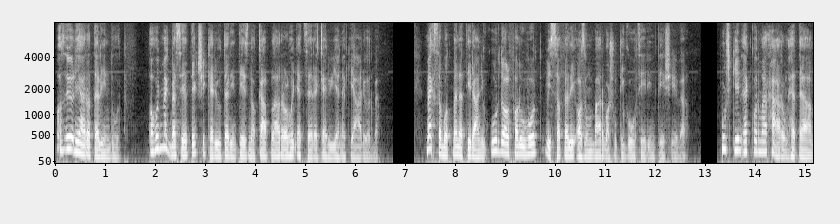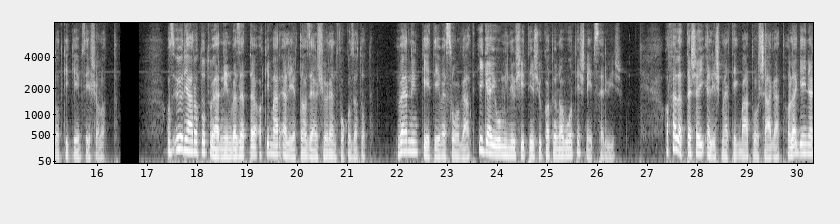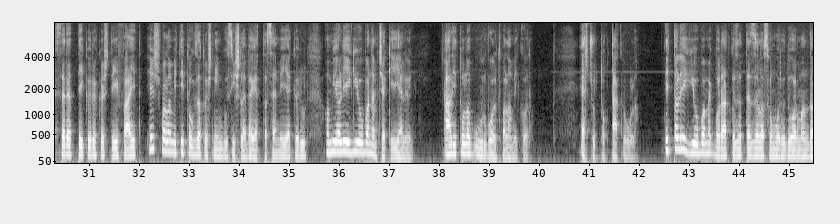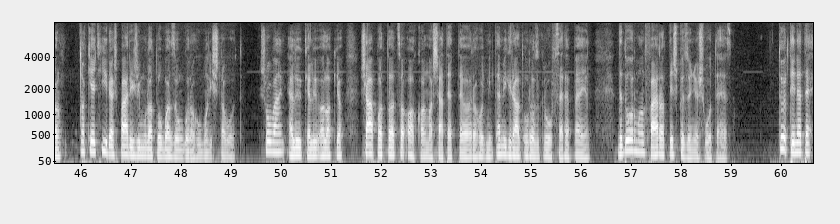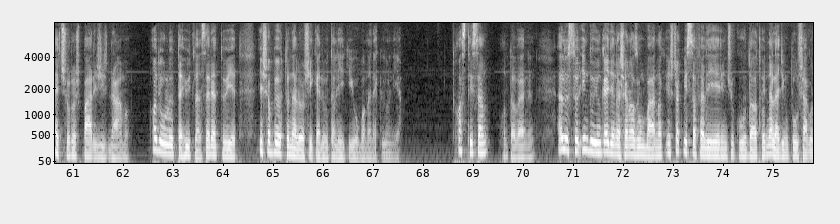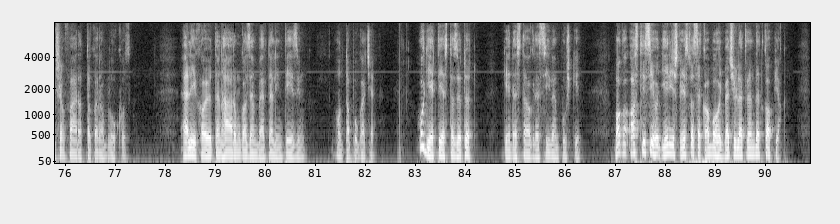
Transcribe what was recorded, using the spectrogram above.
Az őrjárat elindult. Ahogy megbeszélték, sikerült elintézni a káplárral, hogy egyszerre kerüljenek járőrbe. Megszabott menetirányuk Urdalfalu volt, visszafelé Azumbár vasúti góc érintésével. Puskin ekkor már három hete állott kiképzés alatt. Az őrjáratot Vernin vezette, aki már elérte az első rendfokozatot. Vernin két éve szolgált, igen jó minősítésű katona volt és népszerű is. A felettesei elismerték bátorságát, a legények szerették örökös tréfáit, és valami titokzatos nimbusz is lebegett a személye körül, ami a légióban nem csekély előny. Állítólag úr volt valamikor. Ezt csuttogták róla. Itt a légióban megbarátkozott ezzel a szomorú Dormanddal, aki egy híres párizsi mulatóban zongora humorista volt. Sovány, előkelő alakja, sápadt arca alkalmassá tette arra, hogy mint emigrált orosz gróf szerepeljen, de Dormand fáradt és közönyös volt ehhez. Története egy soros párizsi dráma. lőtte hűtlen szeretőjét, és a börtön elől sikerült a légióba menekülnie. Azt hiszem, mondta Vernon, először induljunk egyenesen azumbárnak, és csak visszafelé érintsük úrdalt, hogy ne legyünk túlságosan fáradtak a rablókhoz. Elég, ha öten három gazembert elintézünk, mondta Pugacsev. Hogy érti ezt az ötöt? kérdezte agresszíven Puskin. Maga azt hiszi, hogy én is részt veszek abba, hogy becsületrendet kapjak?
